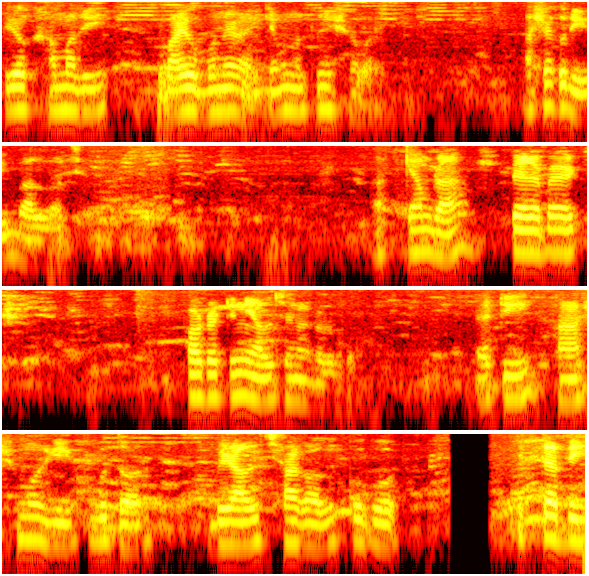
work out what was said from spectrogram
প্রিয় খামারি ও বোনেরা, কেমন আছেন সবাই? আশা করি ভালো আছেন। আজকে আমরা প্যারাপ্যাট পাউডারটি নিয়ে আলোচনা করব। এটি হাঁস, মুরগি, কবুতর, বিড়াল, ছাগল, কুকুর ইত্যাদি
